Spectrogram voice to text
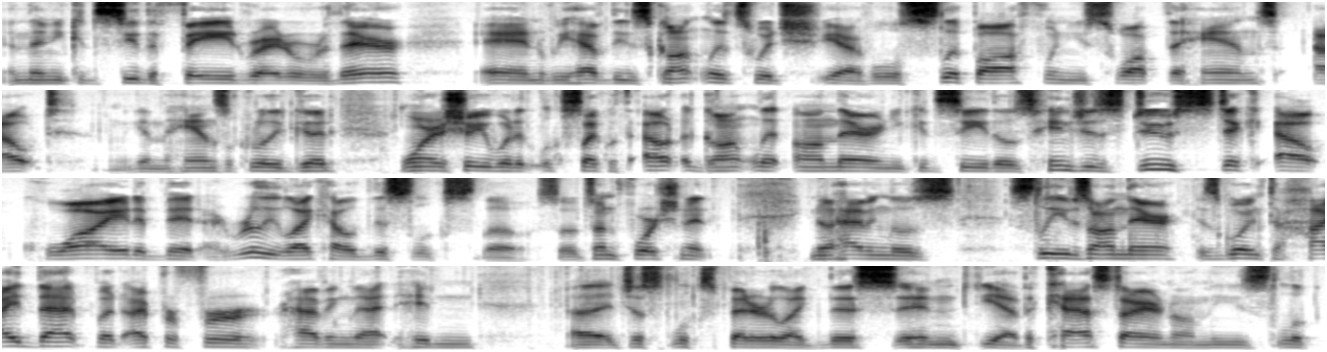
and then you can see the fade right over there and we have these gauntlets which yeah will slip off when you swap the hands out. And again the hands look really good. I wanted to show you what it looks like without a gauntlet on there and you can see those hinges do stick out quite a bit. I really like how this looks though. So it's unfortunate you know having those sleeves on there is going to hide that but I prefer having that hidden. Uh, it just looks better like this. And yeah the cast iron on these look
